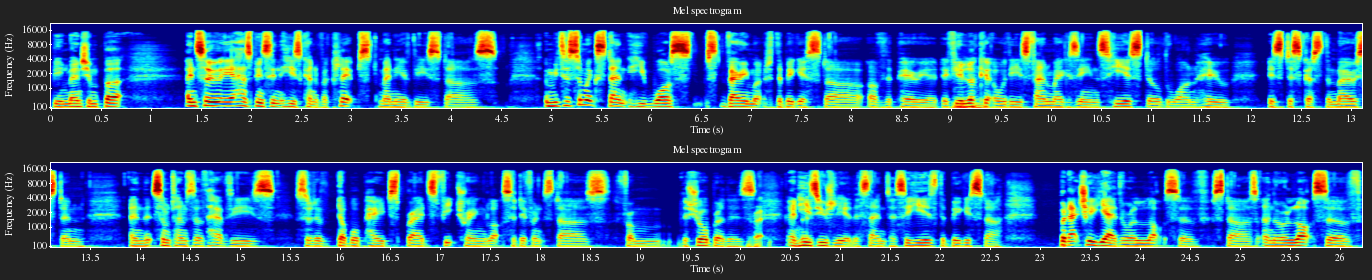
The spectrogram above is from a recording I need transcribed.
being mentioned, but and so it has been seen that he's kind of eclipsed many of these stars. I mean, to some extent, he was very much the biggest star of the period. If you look Mhm. at all these fan magazines, he is still the one who is discussed the most, and and that sometimes they'll have these sort of double page spreads featuring lots of different stars from the Shaw Brothers, Right. and he's usually at the center, so he is the biggest star. But actually, yeah, there are lots of stars, and there are lots of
